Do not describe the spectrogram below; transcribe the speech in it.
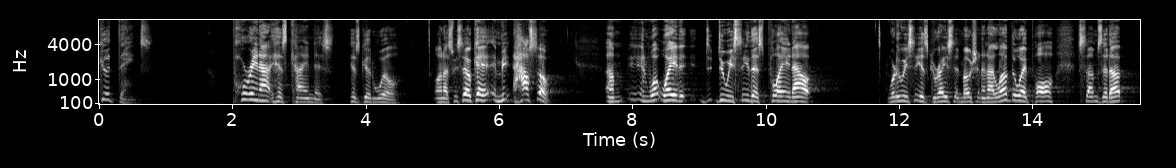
good things, pouring out his kindness, his goodwill on us. We say, okay, how so? Um, in what way do we see this playing out where do we see his grace in motion? And I love the way Paul sums it up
